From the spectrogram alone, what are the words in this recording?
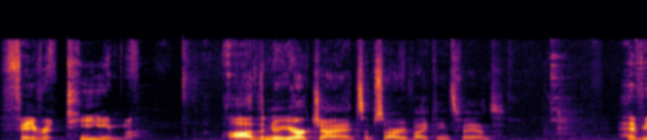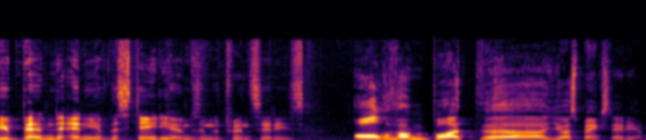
Favorite team? Uh, the New York Giants. I'm sorry, Vikings fans. Have you been to any of the stadiums in the Twin Cities? All of them but the US Bank Stadium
